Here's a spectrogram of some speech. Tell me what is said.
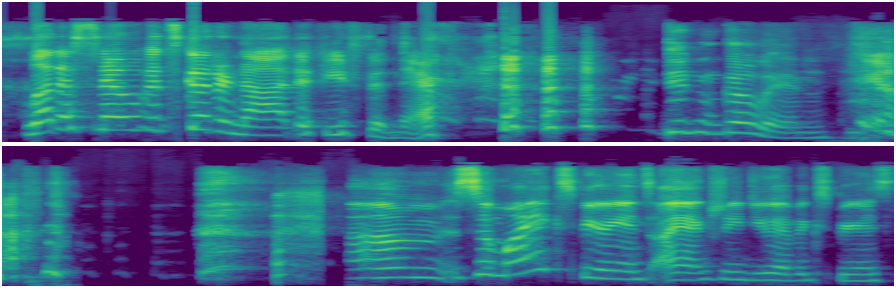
Let us know if it's good or not if you've been there. didn't go in. Yeah. um, so my experience, I actually do have experience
